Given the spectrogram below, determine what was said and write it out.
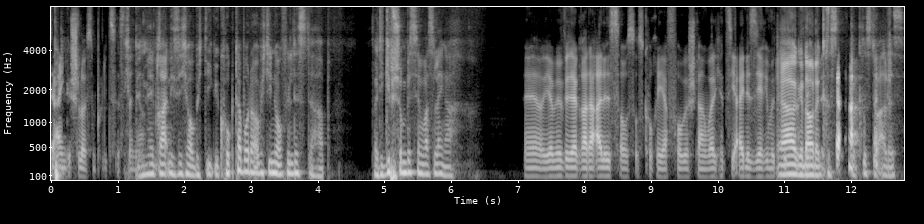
der bin, eingeschleusten ich Polizistin. bin Ja. mir gerade nicht sicher, ob ich die geguckt habe oder ob ich die nur auf die Liste habe. Weil die gibt schon ein bisschen was länger. Ja, ja, mir wird ja gerade alles aus, aus Korea vorgeschlagen, weil ich jetzt die eine Serie mit. Ja, genau, da kriegst, da kriegst du alles.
